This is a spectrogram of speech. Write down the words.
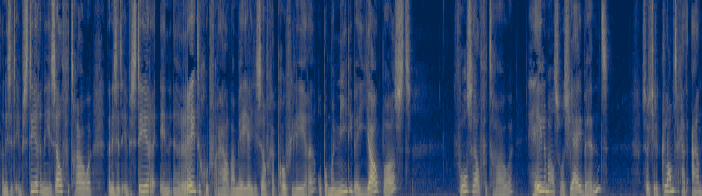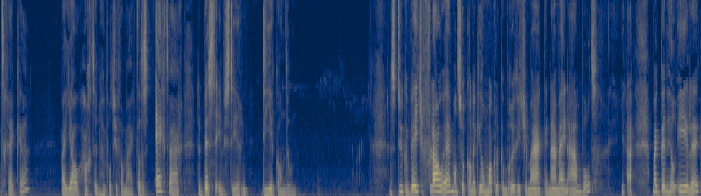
dan is het investeren in je zelfvertrouwen. Dan is het investeren in een rete goed verhaal waarmee je jezelf gaat profileren op een manier die bij jou past. Vol zelfvertrouwen helemaal zoals jij bent, zodat je de klanten gaat aantrekken waar jouw hart een huppeltje van maakt. Dat is echt waar de beste investering die je kan doen. Dat is natuurlijk een beetje flauw, hè? want zo kan ik heel makkelijk een bruggetje maken naar mijn aanbod. ja, maar ik ben heel eerlijk,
